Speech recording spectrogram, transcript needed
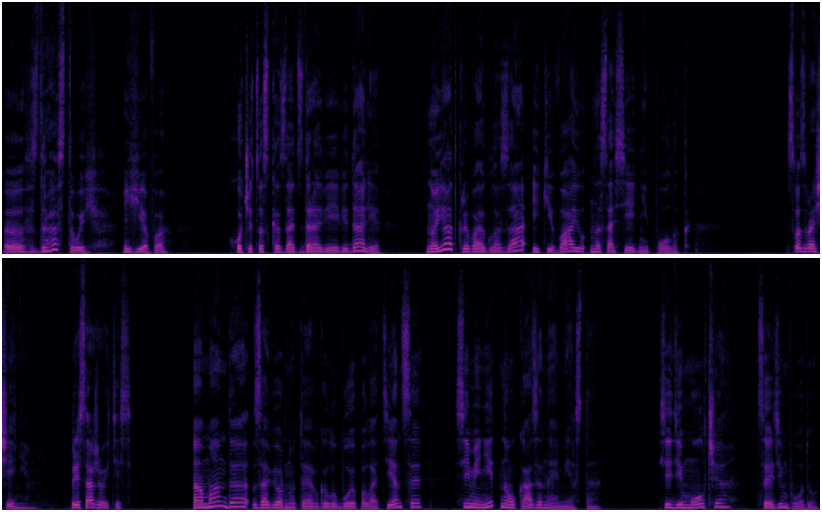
э, здравствуй, Ева», Хочется сказать «здоровее видали», но я открываю глаза и киваю на соседний полок. «С возвращением. Присаживайтесь». Аманда, завернутая в голубое полотенце, семенит на указанное место. Сидим молча, цедим воду.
